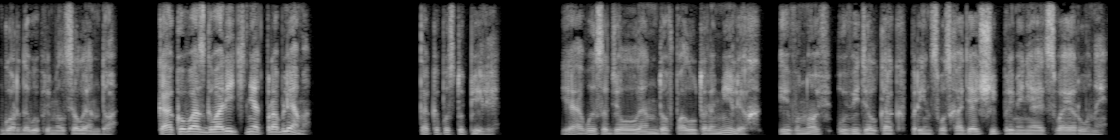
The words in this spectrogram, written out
гордо выпрямился Лэндо. Как у вас говорить, нет проблем. Так и поступили. Я высадил Лэндо в полутора милях и вновь увидел, как принц Восходящий применяет свои руны.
